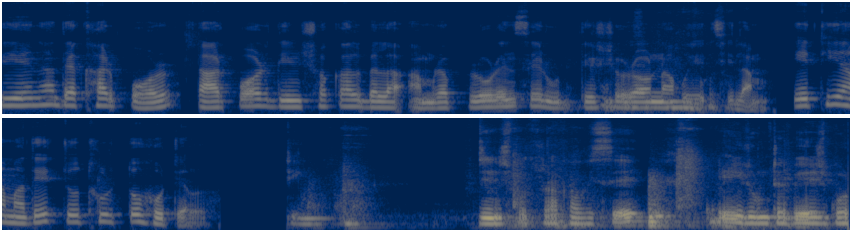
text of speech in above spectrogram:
সিয়েনা দেখার পর, তারপর দিন সকালবেলা আমরা ফ্লোরেন্সের উদ্দেশ্যে রওনা হয়েছিলাম। এটি আমাদের চতুর্থ হোটেল। জিনিসপত্র রাখা হয়েছে। এই রুমটা বেশ বড়।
